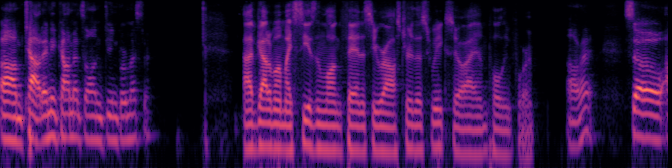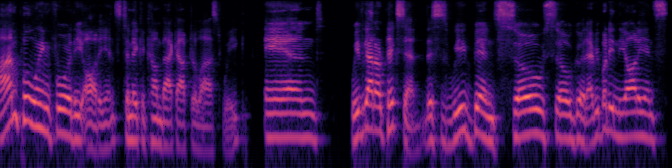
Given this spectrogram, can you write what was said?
Um, Tout, any comments on Dean Burmester? I've got him on my season long fantasy roster this week, so I am pulling for him. All right. So I'm pulling for the audience to make a comeback after last week. And we've got our picks in. This is we've been so, so good. Everybody in the audience,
